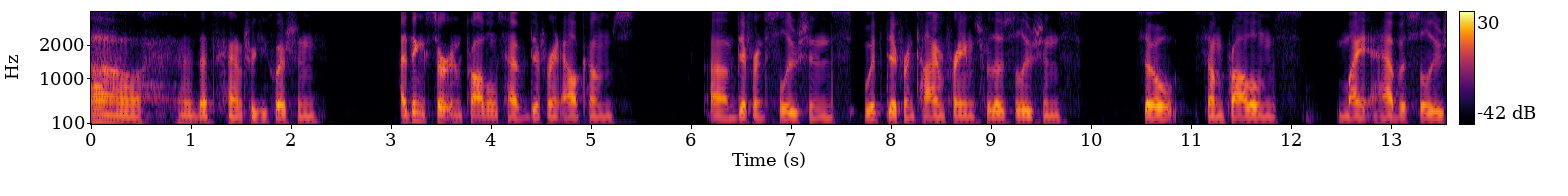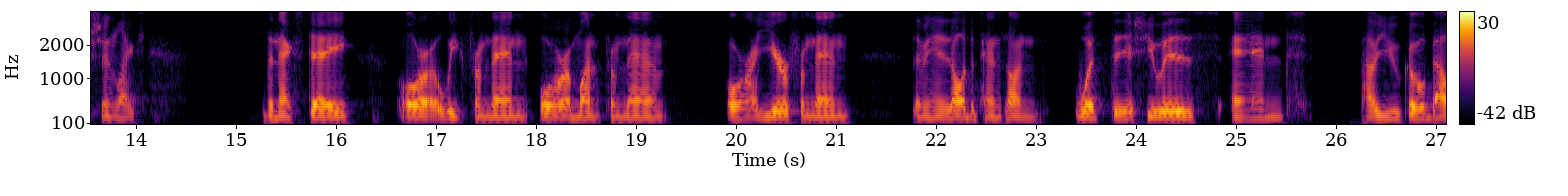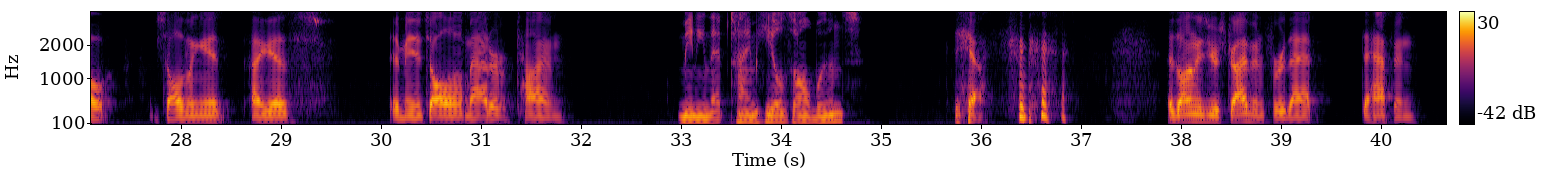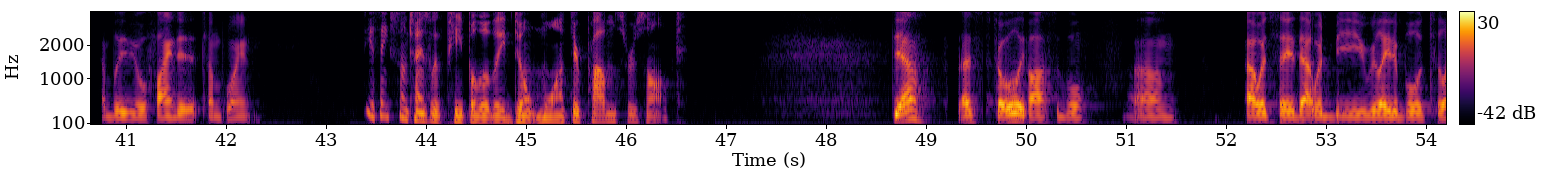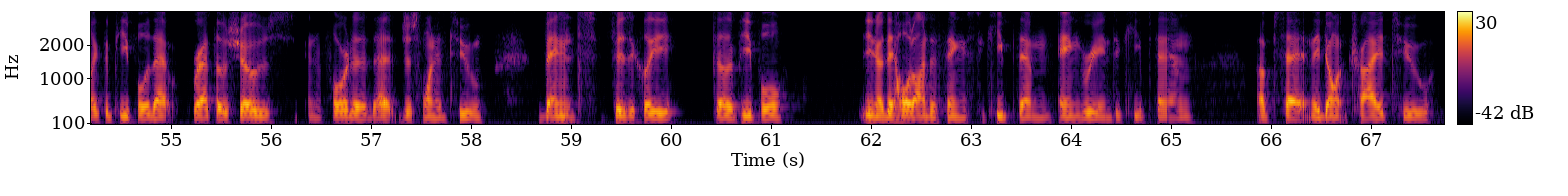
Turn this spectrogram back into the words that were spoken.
Oh, that's kind of a tricky question. I think certain problems have different outcomes, um, different solutions with different time frames for those solutions. So some problems might have a solution like the next day, or a week from then, or a month from then, or a year from then. I mean, it all depends on what the issue is and how you go about solving it, I guess. I mean, it's all a matter of time. Meaning that time heals all wounds? Yeah. as long as you're striving for that to happen, I believe you'll find it at some point. Do you think sometimes with people, though, they don't want their problems resolved? Yeah, that's totally possible. Um, I would say that would be relatable to like the people that were at those shows in Florida that just wanted to vent physically to other people. You know, they hold on to things to keep them angry and to keep them upset, and they don't try to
